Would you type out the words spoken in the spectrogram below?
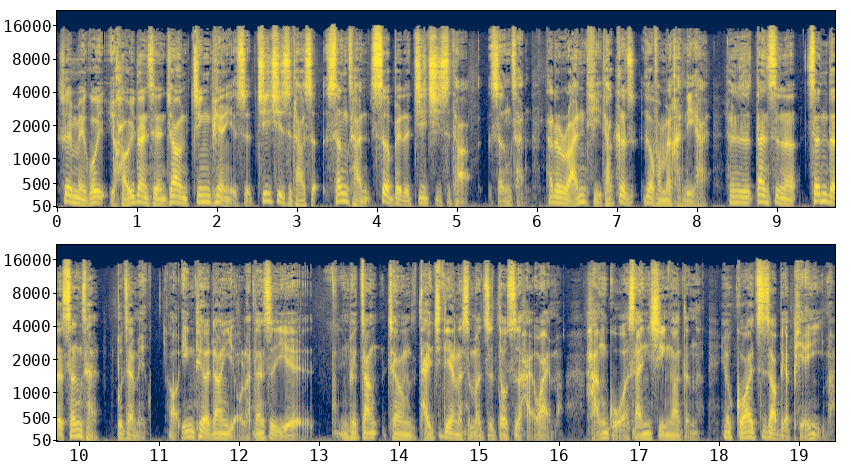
所以美国好一段时间，像晶片也是，机器是它生生产设备的机器是它。生产它的软体，它各各方面很厉害，但是但是呢，真的生产不在美国。哦，英特尔当然有了，但是也你说张像台积电啊什么，这都是海外嘛，韩国、三星啊等等，因为国外制造比较便宜嘛，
